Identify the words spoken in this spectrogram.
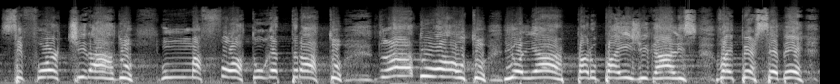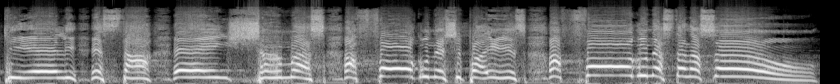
se for tirado uma foto, um retrato lá do alto e olhar para o país de Gales, vai perceber que ele está em chamas. Há fogo neste país, fogo nesta nação.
